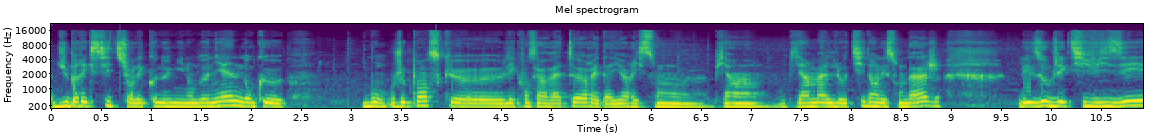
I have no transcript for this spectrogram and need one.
du Brexit sur l'économie londonienne. Donc Bon, je pense que les conservateurs, et d'ailleurs ils sont bien, bien mal lotis dans les sondages, les objectifs visés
